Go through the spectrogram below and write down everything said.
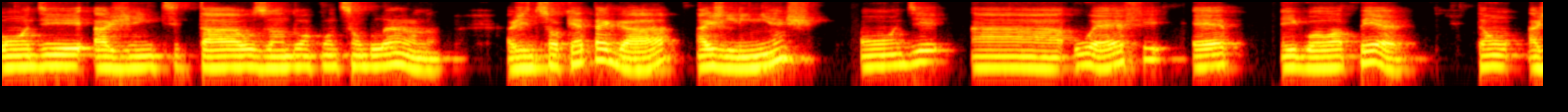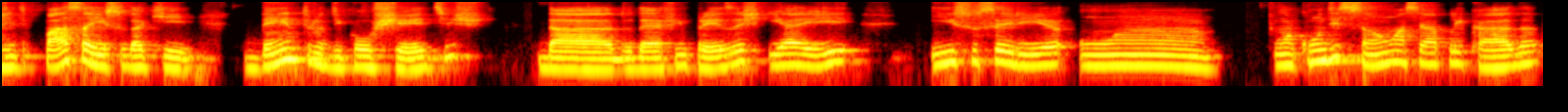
onde a gente está usando uma condição booleana. A gente só quer pegar as linhas onde a, o F é igual a PE. Então, a gente passa isso daqui dentro de colchetes da, do DF Empresas, e aí isso seria uma, uma condição a ser aplicada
